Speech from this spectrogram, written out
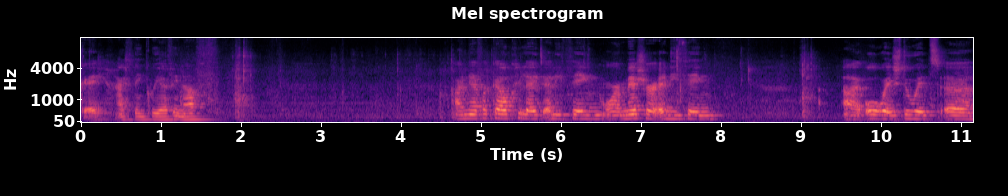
Okay, I think we have enough. I never calculate anything or measure anything. I always do it uh,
